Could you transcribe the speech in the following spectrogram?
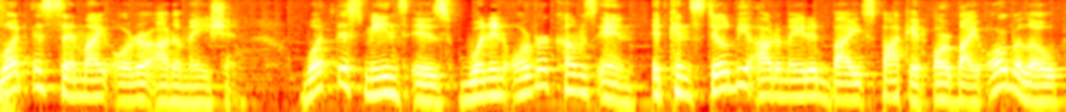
What is semi-order automation? What this means is when an order comes in, it can still be automated by Spocket or by Orbelo,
